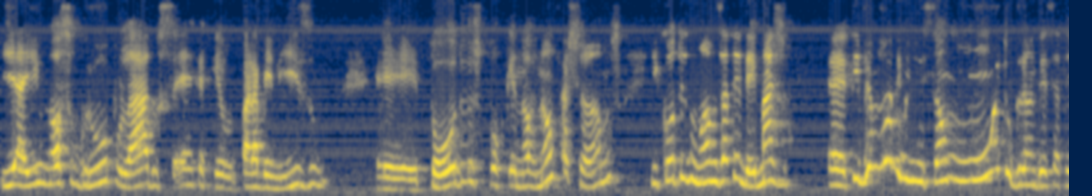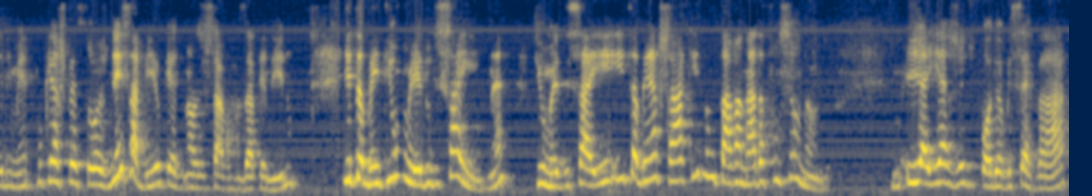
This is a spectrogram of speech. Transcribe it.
E aí o nosso grupo lá do Cerca, que eu parabenizo é, todos, porque nós não fechamos e continuamos a atender. Mas é, tivemos uma diminuição muito grande desse atendimento, porque as pessoas nem sabiam que nós estávamos atendendo e também tinham medo de sair, né? Tinham medo de sair e também achar que não estava nada funcionando. E aí a gente pode observar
